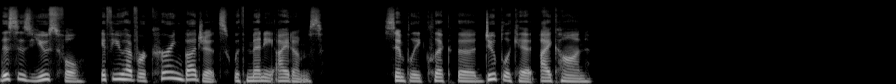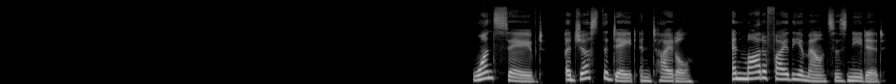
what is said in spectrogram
This is useful if you have recurring budgets with many items. Simply click the duplicate icon. Once saved, adjust the date and title, and modify the amounts as needed.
